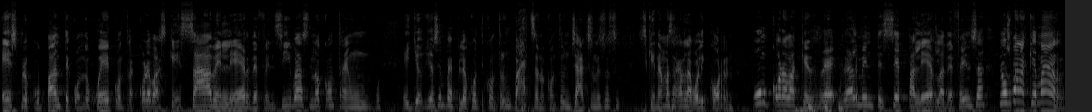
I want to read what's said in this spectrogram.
Es preocupante cuando juegue contra corebacks que saben leer defensivas, no contra un. Eh, yo, yo siempre peleo contra, un Watson o contra un Jackson, esos que nada más agarran la bola y corren. Un coreback que realmente sepa leer la defensa, los van a quemar.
